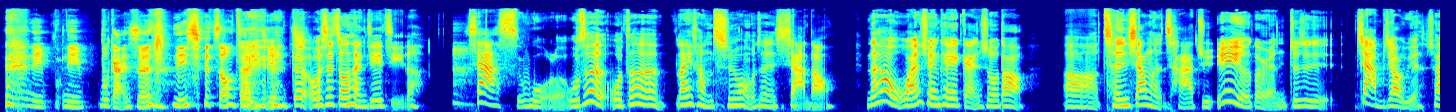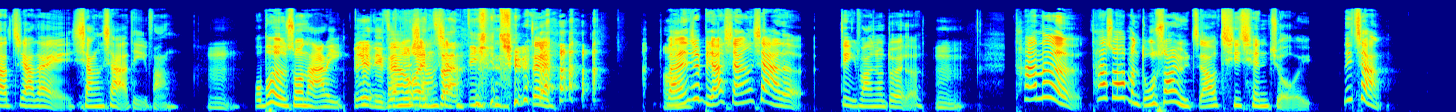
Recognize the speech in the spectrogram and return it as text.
因为你你不敢生，你是中产阶级，对，我是中产阶级的，吓死我了！我真的，我真的那一场吃完，我真的吓到，然后我完全可以感受到啊、呃、城乡的差距，因为有个人就是嫁比较远，所以他嫁在乡下的地方。嗯，我不能说哪里，因为你这样会占地区，对，反正就比较乡下的地方就对了。嗯，他那个他说他们读双语只要七千九而已，你讲。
